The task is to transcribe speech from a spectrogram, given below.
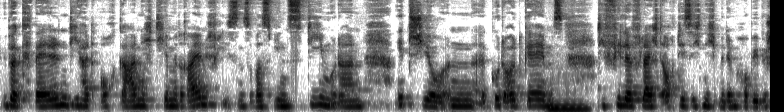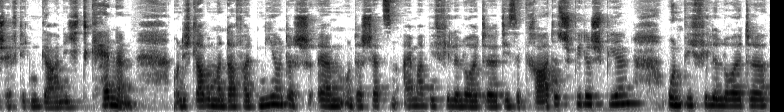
über Quellen, die halt auch gar nicht hier mit reinfließen, sowas wie ein Steam oder ein Itch.io, ein Good Old Games, mhm. die viele vielleicht auch, die sich nicht mit dem Hobby beschäftigen, gar nicht kennen. Und ich glaube, man darf halt nie untersch ähm, unterschätzen, einmal, wie viele Leute diese Gratis-Spiele spielen und wie viele Leute Leute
